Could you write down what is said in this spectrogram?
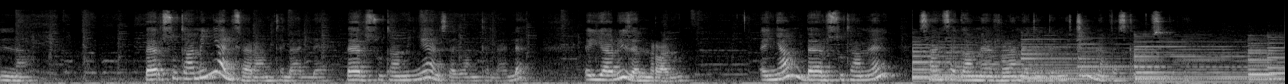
እና በእርሱ ታምኜ አልፈራም ትላለ፣ በእርሱ ታምኜ አልሰጋም ትላለ እያሉ ይዘምራሉ። እኛም በእርሱ ታምነን ሳንሰጋ መራመድ እንድንችል መንፈስ ቅዱስ ይርዳን።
